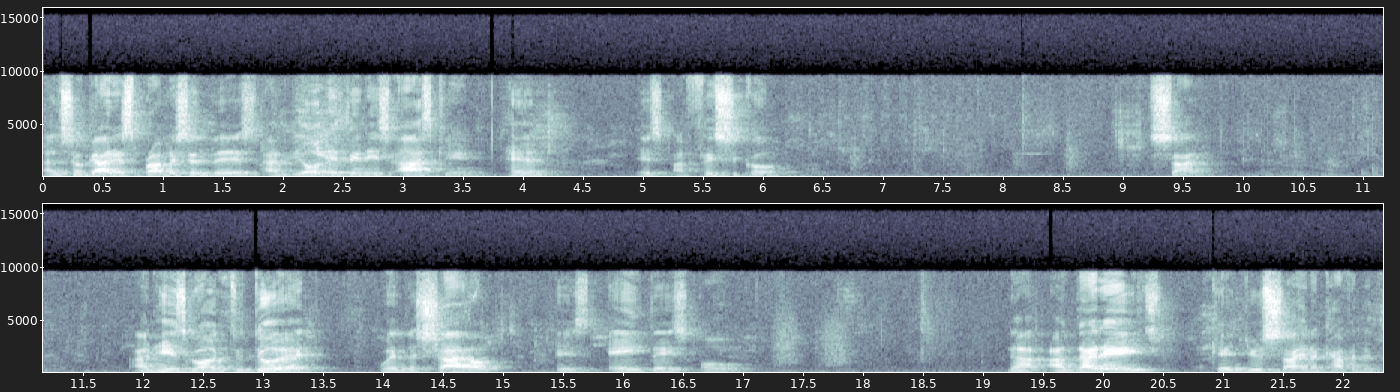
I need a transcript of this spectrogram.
And so God is promising this, and the only thing He's asking him is a physical sign. And He's going to do it when the child is eight days old. Now, at that age, can you sign a covenant?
